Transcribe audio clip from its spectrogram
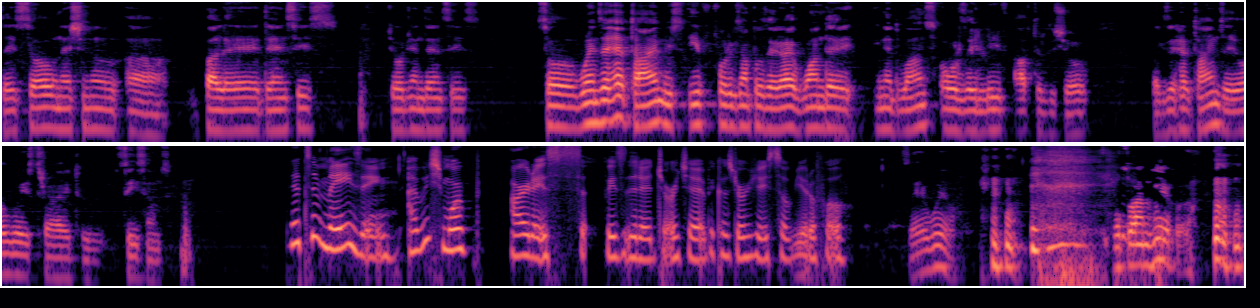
They saw national uh, ballet dances georgian dances. So when they have time if for example they arrive one day in advance or they leave after the show like they have time they always try to see something. That's amazing. I wish more artists visited Georgia because Georgia is so beautiful. They will that's what i'm here for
